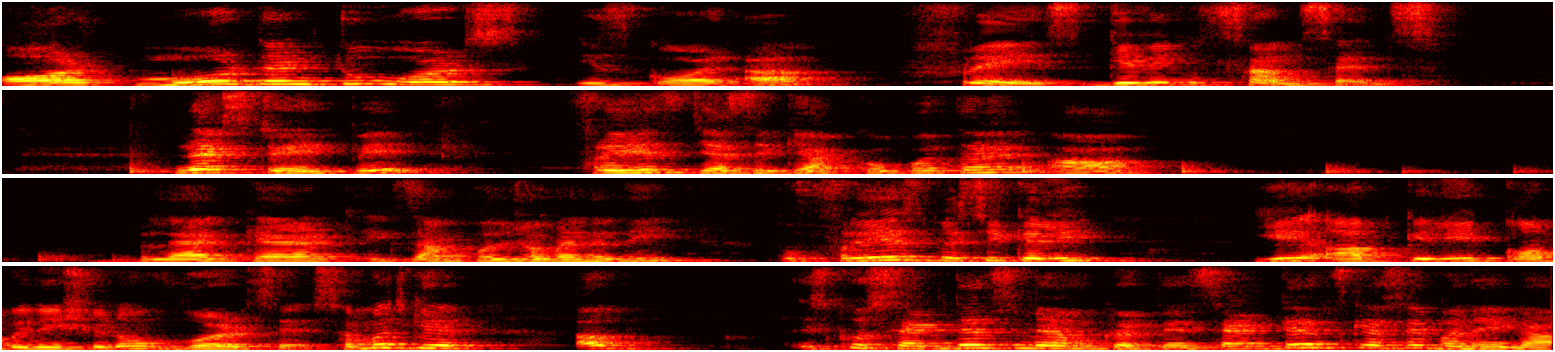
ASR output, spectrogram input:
और more than two words is called a phrase giving some sense next stage पे फ्रेज जैसे कि आपको पता है आ ब्लैक कैट एग्जांपल जो मैंने दी तो फ्रेज बेसिकली ये आपके लिए कॉम्बिनेशन ऑफ़ वर्ड्स है। समझ गए? अब इसको सेंटेंस में हम करते हैं। सेंटेंस कैसे बनेगा?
